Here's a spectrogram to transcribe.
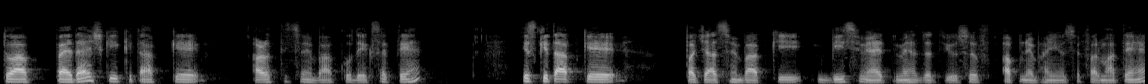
تو آپ پیدائش کی کتاب کے اڑتیسویں باپ کو دیکھ سکتے ہیں۔ اس کتاب کے پچاسویں باپ کی بیسویں آیت میں حضرت یوسف اپنے بھائیوں سے فرماتے ہیں،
